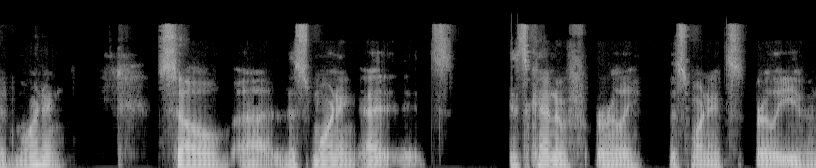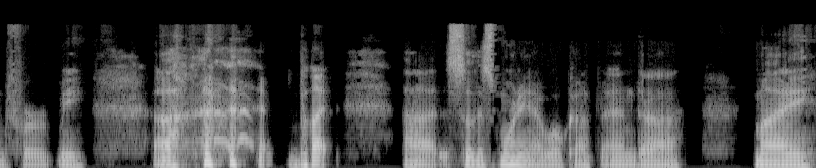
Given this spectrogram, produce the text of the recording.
Good morning. So uh, this morning, uh, it's it's kind of early this morning. It's early even for me, uh, but uh, so this morning I woke up and uh, my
